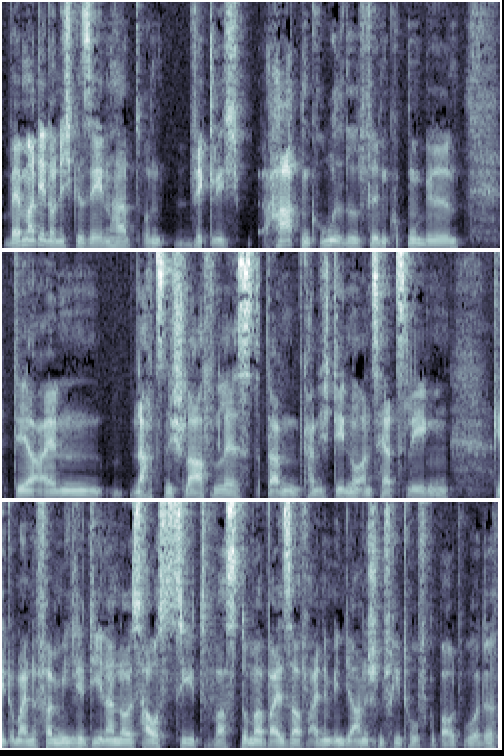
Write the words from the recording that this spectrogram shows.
Wenn man den noch nicht gesehen hat und wirklich harten Gruselfilm gucken will, der einen nachts nicht schlafen lässt, dann kann ich den nur ans Herz legen. Geht um eine Familie, die in ein neues Haus zieht, was dummerweise auf einem indianischen Friedhof gebaut wurde.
